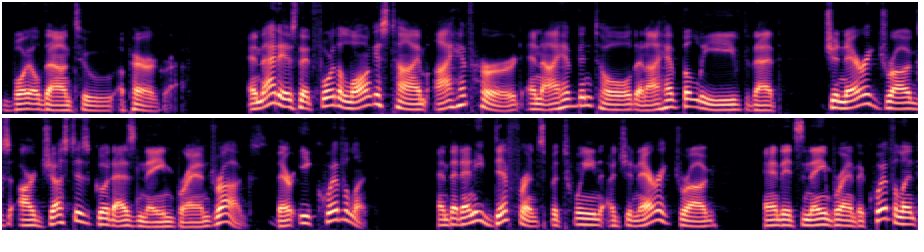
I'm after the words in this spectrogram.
boiled down to a paragraph. And that is that for the longest time, I have heard and I have been told and I have believed that generic drugs are just as good as name brand drugs. They're equivalent. And that any difference between a generic drug and its name brand equivalent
